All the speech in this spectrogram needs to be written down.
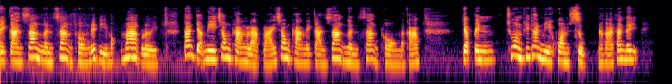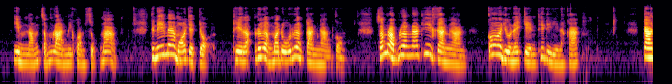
ในการสร้างเงินสร้างทองได้ดีมาก ๆ เลย ท่านจะมีช่องทางหลากหลายช่องทางในการสร้างเงินสร้างทองนะคะ จะเป็นช่วงที่ท่านมีความสุขนะคะ ท่านได้อิ่มหนำสำราญมีความสุขมาก ทีนี้แม่หมอจะเจาะทีละเรื่องมาดูเรื่องการงานก่อนสำหรับเรื่องหน้าที่การงาน ก็อยู่ในเกณฑ์ที่ดีนะคะ การ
